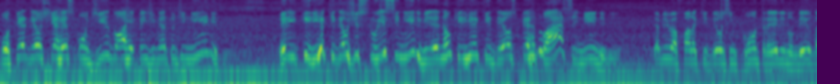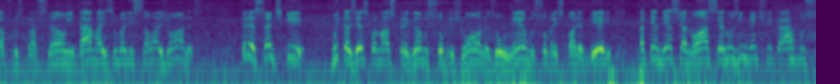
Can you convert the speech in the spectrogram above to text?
porque Deus tinha respondido ao arrependimento de Nínive. Ele queria que Deus destruísse Nínive, ele não queria que Deus perdoasse Nínive. E a Bíblia fala que Deus encontra ele no meio da frustração e dá mais uma lição a Jonas. Interessante que muitas vezes quando nós pregamos sobre Jonas ou lemos sobre a história dele, a tendência nossa é nos identificarmos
